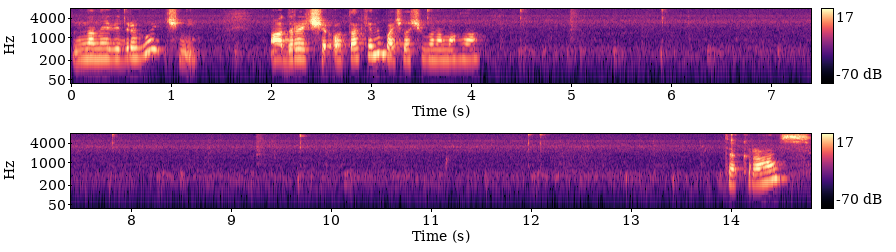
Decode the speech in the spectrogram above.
На неї відреагують чи ні? А, до речі, отак я не бачила, щоб вона могла. Раз.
